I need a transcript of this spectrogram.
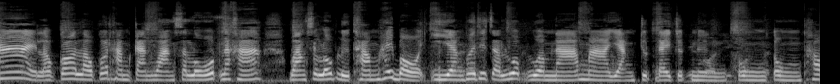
ง่าย แล้วก็เราก็ทำการวางสโลปนะคะ วางสโลปหรือทำให้บ่อเอียง เพื่อที่จะรวบรวมน้ำมาอย่างจุดใดจุดหนึ่ง ตรงตรงท่อ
